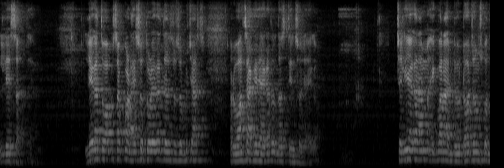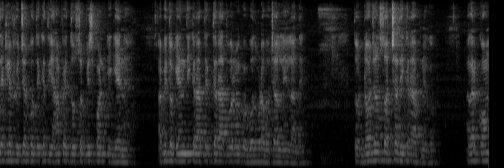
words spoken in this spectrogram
ले सकता है। लेगा तो वापस आपको अढ़ाई सौ तोड़ेगा, दस दो सौ पचास, और वहाँ से आगे जाएगा तो दस तीन सौ जाएगा। चलिए, अगर हम एक बार डॉ जोन्स को देख लें, फ्यूचर को देखें तो यहाँ पे 220 पॉइंट की गेन है। अभी तो गेन दिख रहा है, आप देखते रात भर में कोई बहुत बड़ा भूचाल नहीं ला दें। तो डॉ जोन्स तो अच्छा दिख रहा है अपने को। अगर कॉम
